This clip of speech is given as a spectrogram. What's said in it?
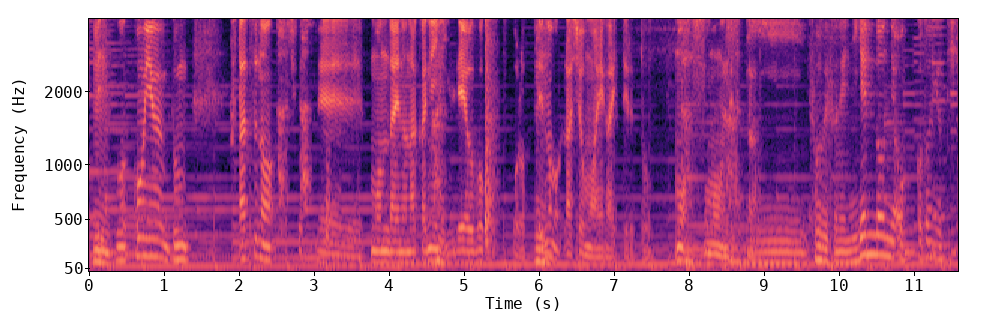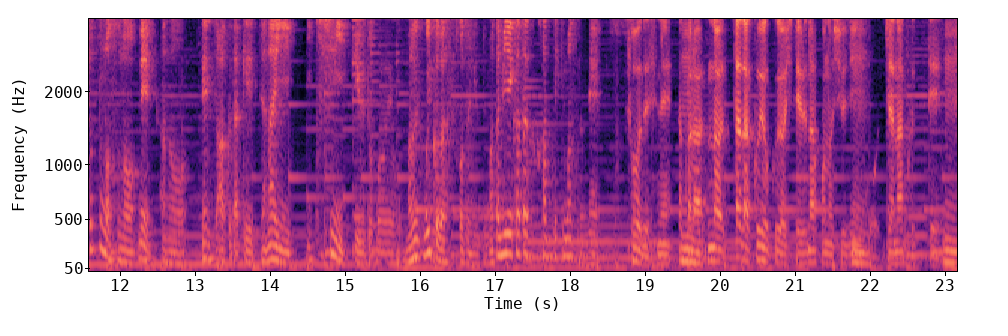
っていう、こういう分2つのえー問題の中にはい。揺れ動く心っていうのを羅生門は描いてるとも思うんですが。そうですよね。二元論に置くことによって一つのそのねあの善と悪だけじゃない生き死にっていうところをもう一個出すことによってまた見え方が変わってきますよね。そうですね。だから、うん、ただくよくよしてるなこの主人公じゃなくって、うん、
